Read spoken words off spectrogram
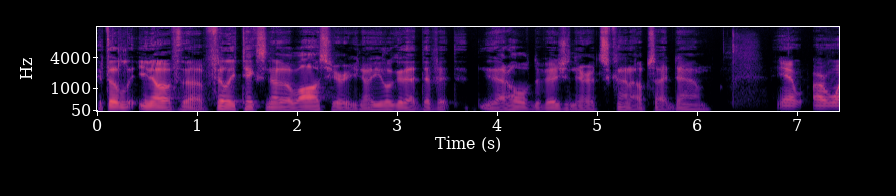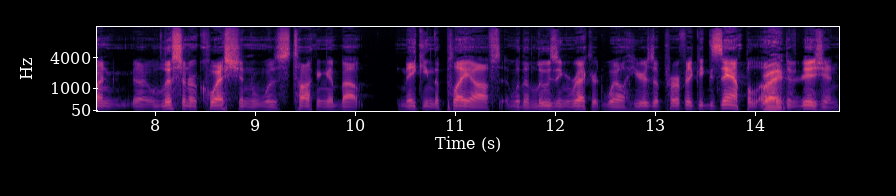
if the you know if the Philly takes another loss here. You know, you look at that divi- that whole division there; it's kind of upside down. Yeah, our one uh, listener question was talking about making the playoffs with a losing record. Well, here's a perfect example of right. a division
